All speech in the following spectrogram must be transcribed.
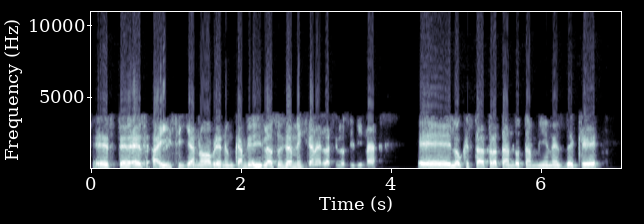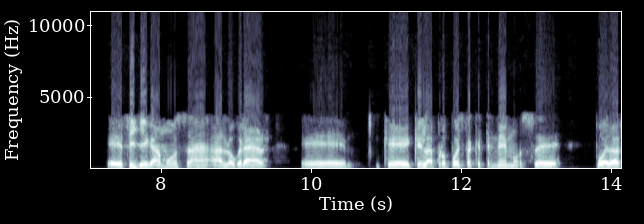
este es ahí sí ya no habría un cambio y la sociedad mexicana de la psilocibina eh, lo que está tratando también es de que eh, si llegamos a, lograr eh, que, la propuesta que tenemos eh, pueda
